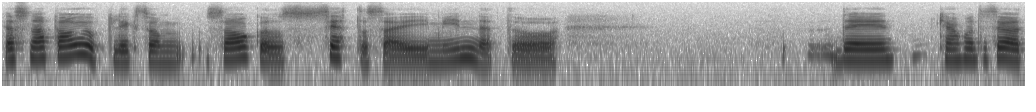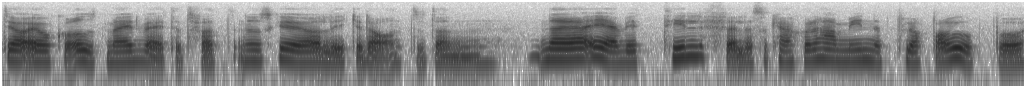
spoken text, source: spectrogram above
jag snappar upp liksom saker sätter sig i minnet och det är kanske inte så att jag åker ut medvetet för att nu ska jag göra likadant utan när jag är vid ett tillfälle så kanske det här minnet ploppar upp och,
